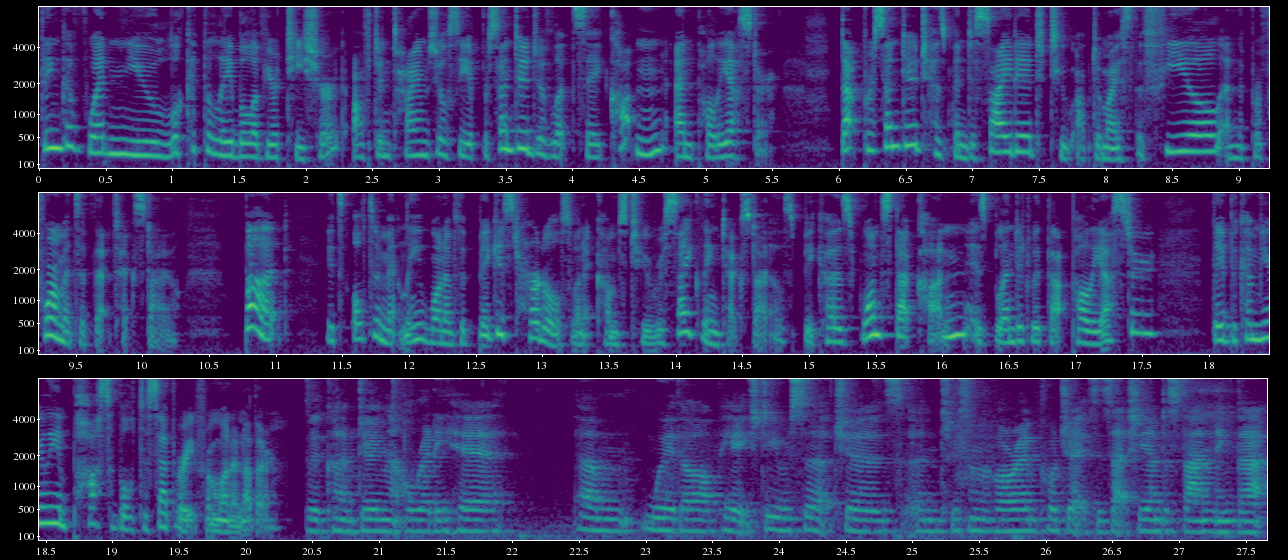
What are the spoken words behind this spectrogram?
Think of when you look at the label of your t shirt, oftentimes you'll see a percentage of, let's say, cotton and polyester. That percentage has been decided to optimize the feel and the performance of that textile. But it's ultimately one of the biggest hurdles when it comes to recycling textiles because once that cotton is blended with that polyester, they become nearly impossible to separate from one another. We're kind of doing that already here um, with our PhD researchers and through some of our own projects. Is actually understanding that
